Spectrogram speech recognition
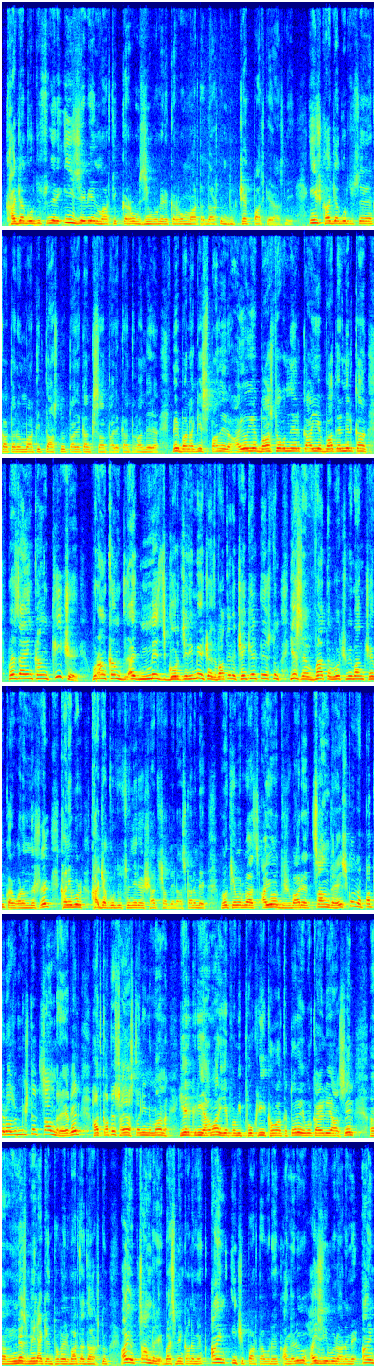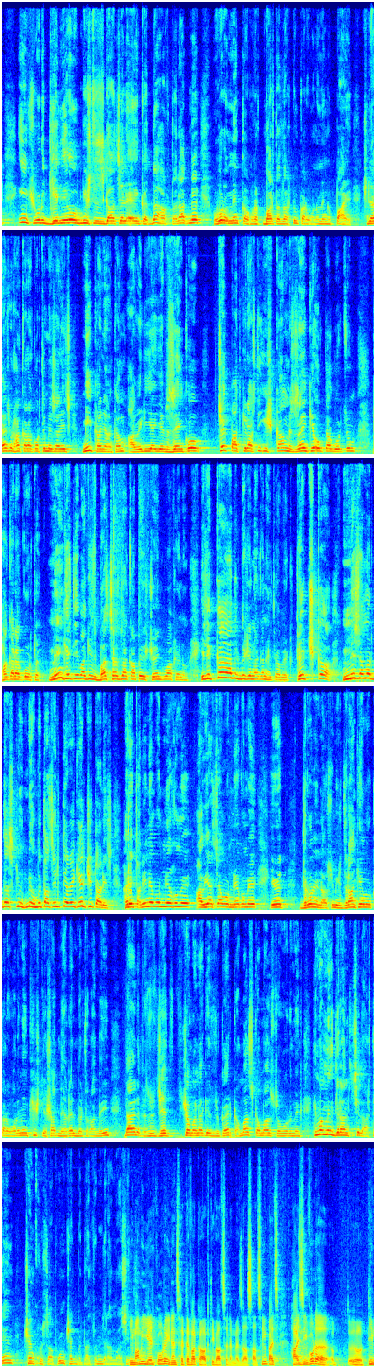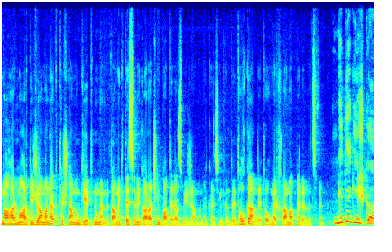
քաջագործությունները ինչ ձևի են մարդիկ կռում, զինվորները կռում մարտադաշտում դուք չեք պատկերացնի։ Ինչ քաջագործություններ են կատարում մարդիկ 18 տարեկան, 20 տարեկան տղաները, մեր բանակի սպաները, այո եւ բաստողներ կա եւ վատերներ կան, բայց դա այնքան քիչ է, որ անգամ այդ մեծ գործերի մեջ այդ վատերը չենք էլ տեսնում։ Ես վատը ոչ մի բան չեմ կարողանում նշել, քանի որ քաջագործությունները շատ-շատ են հասկանում եք, ողջավորված, այո, դժվար է, ծանր է, իսկով է պատերազմը միշտ էլ ծանր է եղել, հատկապես Հայաստանի նման երկրի համար, երբ մի փոքրիկ հողակտոր է, որ կարելի է ասել, մեզ մենակ են թողել մարտադաշտում։ Այո, ծանր է, բայց մենք անում ենք այն, ինչը պարտավոր ենք անելու, հայ զինվոր անում է այն, ինչ որ գեներով միշտ զգացել է ինքը, դա հաղթանակն է, որը մենք մարտադաշտում կարողանում ենք պահել։ Չնայած որ հակառակորդը մեզանից մի քանի անգամ ավելի է եւ զենքով չեք պատկերացնի իշքան զենք է օգտագործում փակարակորտը։ Մենք հետևակից բացարձակապես չենք վախենում։ Եթե կա ադրբեջանական հետավեք, թե չկա, մեզ համար դասքի մենք մտածելի տեղեկ էլ չի տալիս։ Հրետանին է որ նեղում է, ավիացիա որ նեղում է եւ այդ դրոն են ասում, իսկ դրանք է որ կարողանում են քիչ թե շատ նեղել մեր տղաներին, դա էլ է ժամանակ է զուգահեռ կամած կամած սովորում ենք։ Հիմա մենք դրանից էլ արդեն չենք խուսափում, չենք մտածում դրա մասին։ Հիմա մի երկու օրը իրենց հետևակը ակտիվացել է մեզ ասացին, բայց հայ զինվորը դիմահար մարտի ժամանակ թշնամուն գետնում է մտա։ Մենք տեսել ենք առաջին պատերազմի ժամանակ, այսինքն դե թող կան, դե թող մեր խրամատները լծվեն։ Գիտեք ինչ կա,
